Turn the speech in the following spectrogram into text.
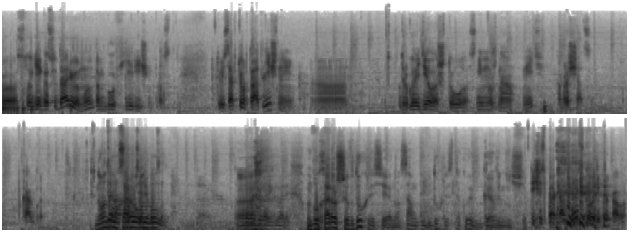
в «Слуге государю», и он там был фееричен просто. То есть актер-то отличный. э, другое дело, что с ним нужно уметь обращаться. Как бы. Но он Да, был на самом хоро- деле, он был, вот, Давай, говори, говори. он был хороший в Духлесе, но сам Духлес такое говнище. Ты сейчас про Козловского или про кого?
